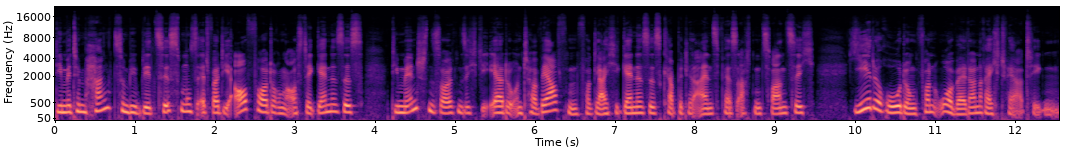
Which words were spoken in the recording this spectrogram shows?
die mit dem Hang zum Biblizismus etwa die Aufforderung aus der Genesis, die Menschen sollten sich die Erde unterwerfen, vergleiche Genesis Kapitel 1 Vers 28, jede Rodung von Urwäldern rechtfertigen.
